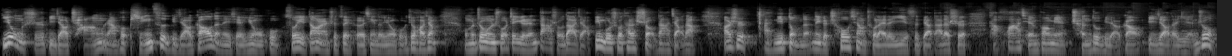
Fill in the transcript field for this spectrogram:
用时比较长，然后频次比较高的那些用户，所以当然是最核心的用户。就好像我们中文说这个人大手大脚，并不是说他的手大脚大，而是哎，你懂的那个抽象出来的意思，表达的是他花钱方面程度比较高，比较的严重。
